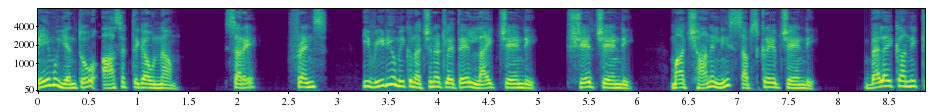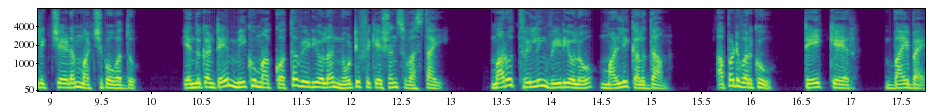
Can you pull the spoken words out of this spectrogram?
మేము ఎంతో ఆసక్తిగా ఉన్నాం. సరే ఫ్రెండ్స్ ఈ వీడియో మీకు నచ్చినట్లయితే లైక్ చేయండి షేర్ చేయండి మా ఛానల్ని సబ్స్క్రైబ్ చేయండి. బెలైకాన్ని క్లిక్ చేయడం మర్చిపోవద్దు. ఎందుకంటే మీకు మా కొత్త వీడియోల నోటిఫికేషన్స్ వస్తాయి. మరో థ్రిల్లింగ్ వీడియోలో మళ్ళీ కలుద్దాం. అప్పటి వరకు టేక్ కేర్. బై బై.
